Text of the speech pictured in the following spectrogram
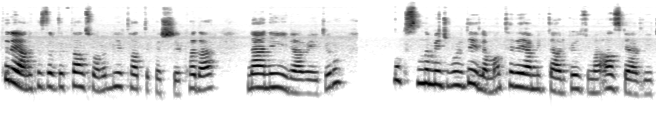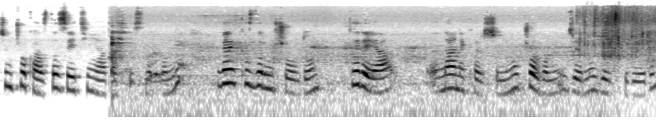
Tereyağını kızdırdıktan sonra bir tatlı kaşığı kadar naneyi ilave ediyorum. Bu kısımda mecbur değil ama tereyağı miktarı gözüme az geldiği için çok az da zeytinyağı takviyesinde bulundum. Ve kızdırmış olduğum tereyağı e, nane karışımını çorbamın üzerine gezdiriyorum.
